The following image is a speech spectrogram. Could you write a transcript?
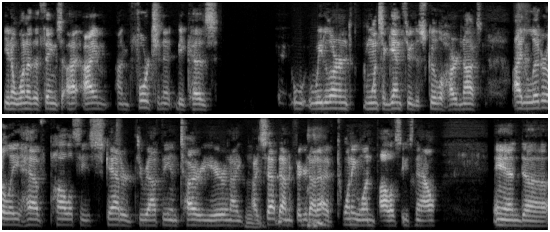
you know, one of the things I, I'm I'm fortunate because we learned once again through the School of Hard Knocks I literally have policies scattered throughout the entire year, and I, mm-hmm. I sat down and figured out I have 21 policies now, and uh,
